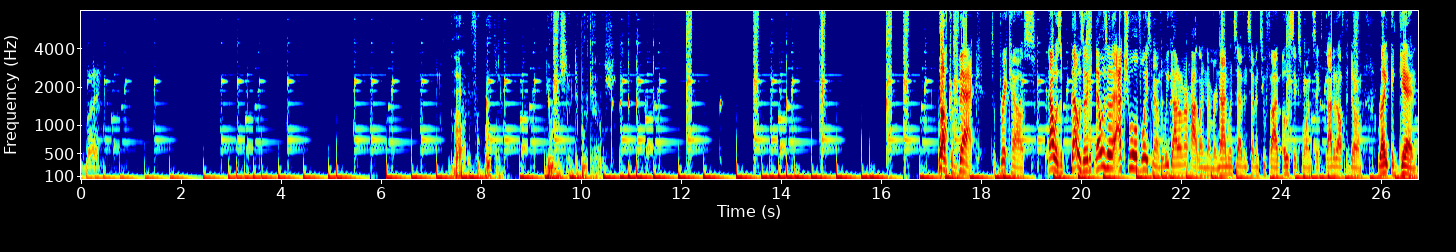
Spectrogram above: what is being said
Bye. Live from Brooklyn, you're listening to Brick House. Welcome back to Brick House. That was a that was a that was an actual voicemail that we got on our hotline number 917-725-0616. Got it off the dome right again.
